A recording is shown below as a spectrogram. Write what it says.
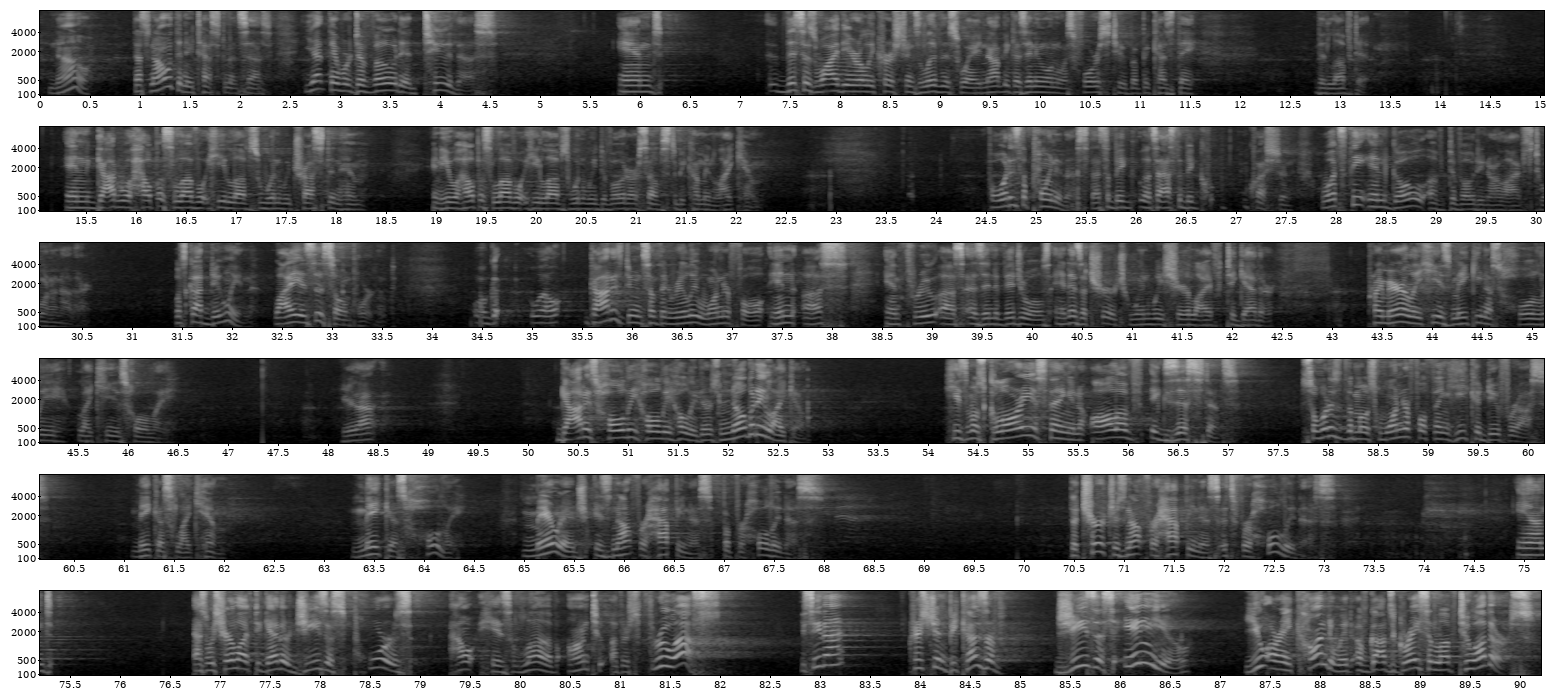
No, that's not what the New Testament says. Yet they were devoted to this. And this is why the early Christians lived this way, not because anyone was forced to, but because they, they loved it. And God will help us love what He loves when we trust in Him. And He will help us love what He loves when we devote ourselves to becoming like Him. But what is the point of this? That's a big, let's ask the big question. What's the end goal of devoting our lives to one another? What's God doing? Why is this so important? Well, well, God is doing something really wonderful in us and through us as individuals and as a church when we share life together. Primarily, He is making us holy like He is holy. Hear that? God is holy, holy, holy. There's nobody like Him. He's the most glorious thing in all of existence. So, what is the most wonderful thing He could do for us? Make us like Him, make us holy. Marriage is not for happiness, but for holiness. The church is not for happiness, it's for holiness. And as we share life together, Jesus pours out his love onto others through us. You see that? Christian, because of Jesus in you, you are a conduit of God's grace and love to others.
